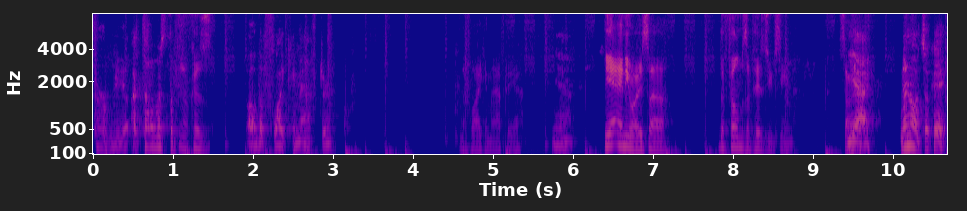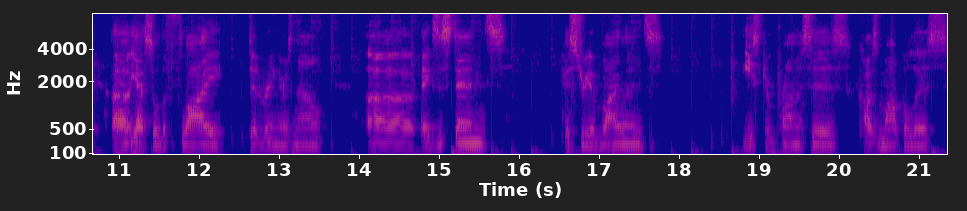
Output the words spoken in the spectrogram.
For real? I thought it was the. Because oh, the Fly came after. the fly came after. Yeah. Yeah. Yeah. Anyways, uh, the films of his you've seen. Sorry. Yeah. No, no, it's okay. Uh, yeah. So the Fly, Dead Ringers now, uh, eXistenZ, History of Violence, Eastern Promises, Cosmopolis,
